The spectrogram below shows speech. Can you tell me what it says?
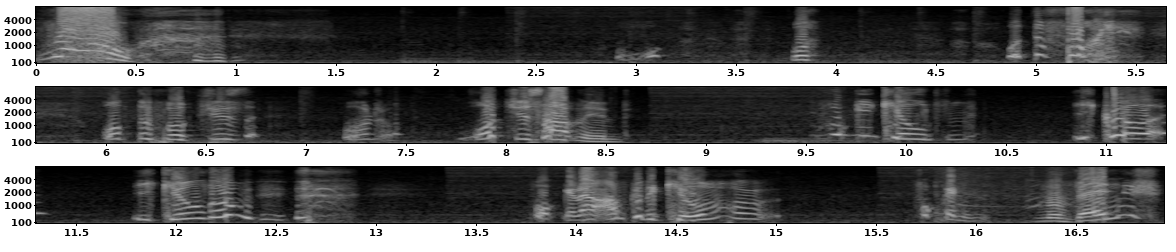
Whoa! what, what? What the fuck? What the fuck just? What? What just happened? Fucking killed. me. He killed. He killed him. fucking hell, I'm gonna kill him for fucking revenge.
